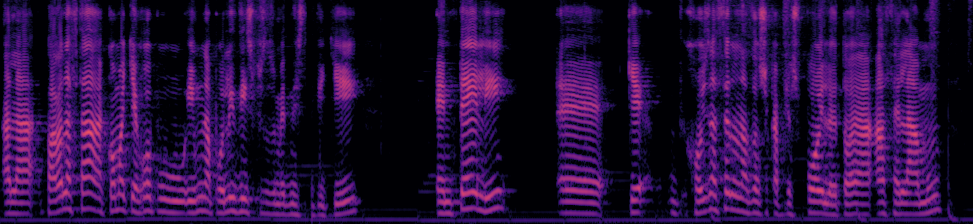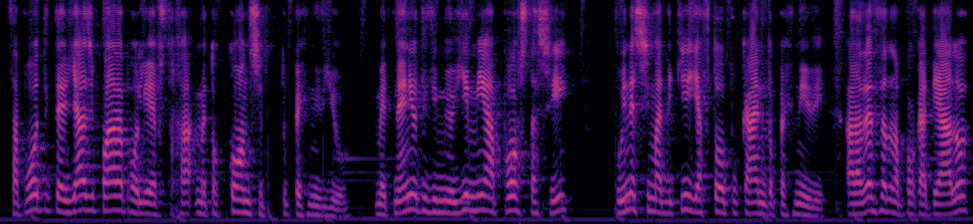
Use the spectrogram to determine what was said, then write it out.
Αλλά παρόλα αυτά, ακόμα και εγώ που ήμουν πολύ δύσπιστος με την αισθητική, εν τέλει, ε, και χωρίς να θέλω να δώσω κάποιο spoiler τώρα, άθελά μου, θα πω ότι ταιριάζει πάρα πολύ εύστοχα με το concept του παιχνιδιού. Με την έννοια ότι δημιουργεί μία απόσταση που είναι σημαντική για αυτό που κάνει το παιχνίδι. Αλλά δεν θέλω να πω κάτι άλλο.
